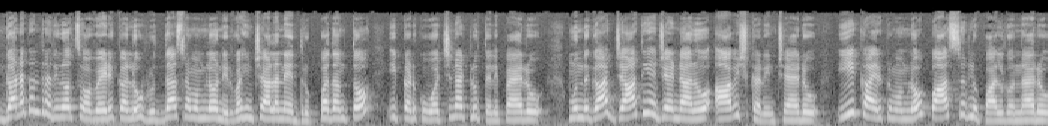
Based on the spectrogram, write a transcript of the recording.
గణతంత్ర దినోత్సవ వేడుకలు వృద్ధాశ్రమంలో నిర్వహించాలనే దృక్పథంతో ఇక్కడకు వచ్చినట్లు తెలిపారు. ముందుగా జాతీయ జెండాను ఆవిష్కరించారు. ఈ కార్యక్రమంలో పాస్టర్లు పాల్గొన్నారు.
